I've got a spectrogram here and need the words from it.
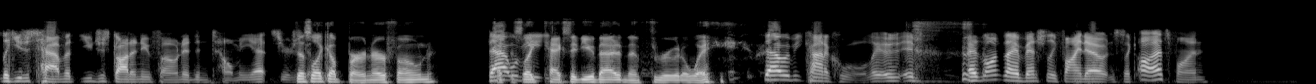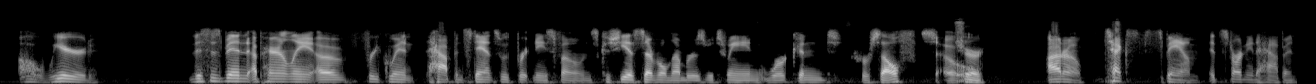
like you just have it. You just got a new phone and didn't tell me yet, so you're Just gonna- like a burner phone. that I would just be like texted you that and then threw it away. that would be kind of cool. Like, If as long as I eventually find out and it's like, oh, that's fun. Oh, weird. This has been apparently a frequent happenstance with Brittany's phones because she has several numbers between work and herself. So Sure. I don't know. Text spam. It's starting to happen.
